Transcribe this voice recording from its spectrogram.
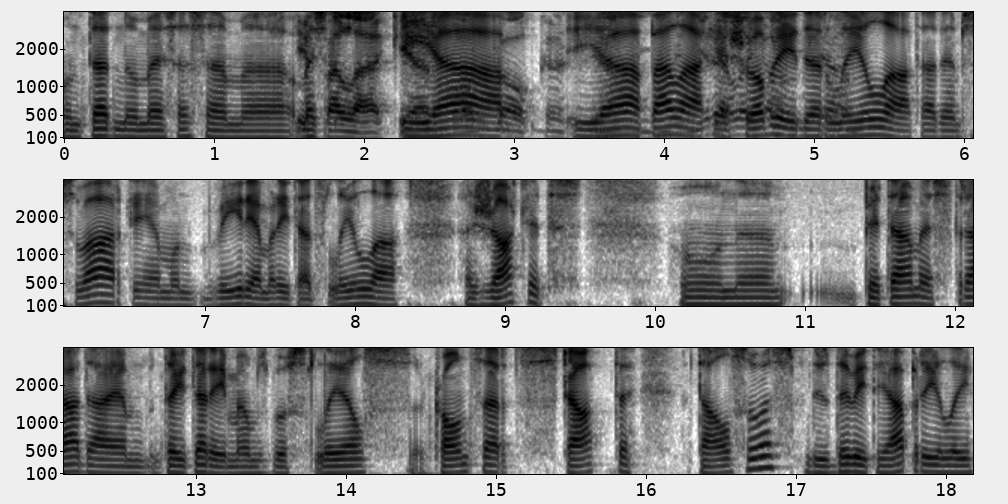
Un tad nu, mēs esam. Uh, mēs, pelēkie, jā, jā, jā, pelēkie šobrīd ar lilā tādiem svārkiem, un vīriem arī tāds lilā žaketes. Uh, Un, uh, pie tā mēs strādājam. Tagad arī mums būs liels koncerts, skate Talsos 29. aprīlī.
